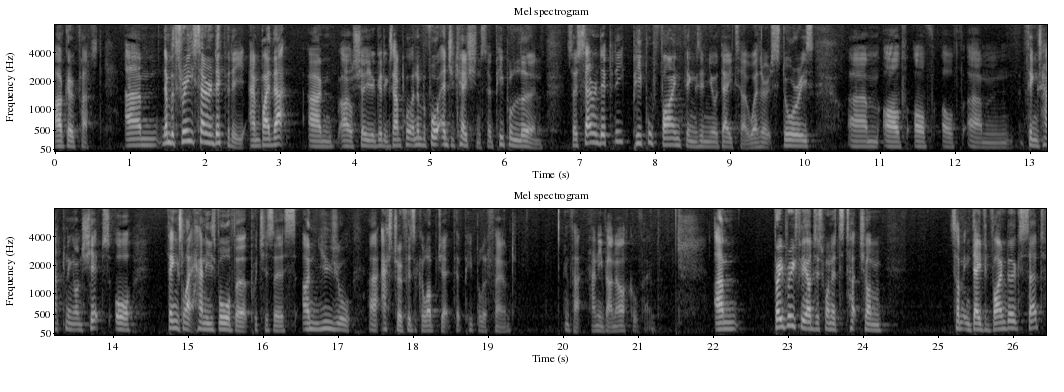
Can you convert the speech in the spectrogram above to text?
I'll go fast. Um, number three, serendipity. And by that, um, I'll show you a good example. And number four, education. So people learn. So serendipity, people find things in your data, whether it's stories um, of, of, of um, things happening on ships or things like Hanny's Voorwerp, which is this unusual uh, astrophysical object that people have found. In fact, Hanny van Arkel found. Um, very briefly, I just wanted to touch on something David Weinberg said.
